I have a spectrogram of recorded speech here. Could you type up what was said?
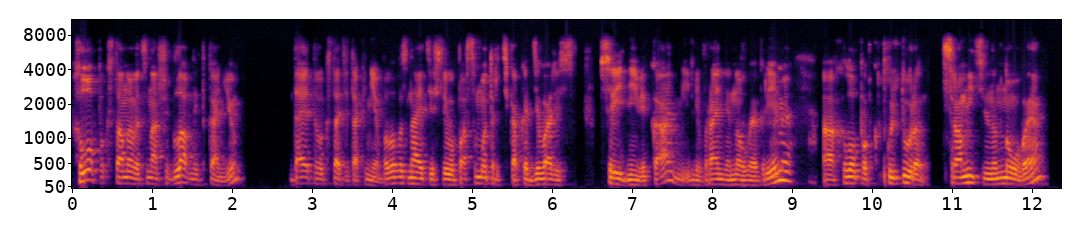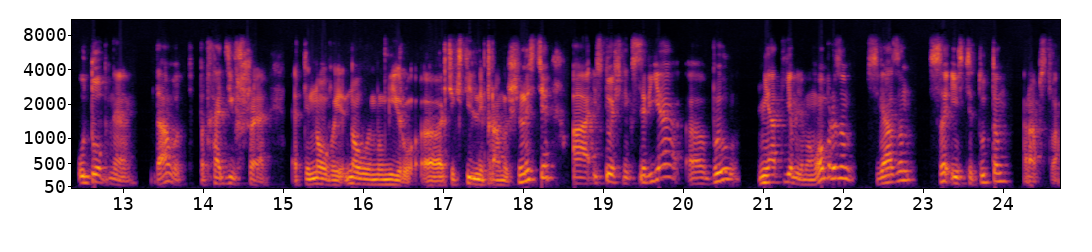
Хлопок становится нашей главной тканью, до этого, кстати, так не было. Вы знаете, если вы посмотрите, как одевались в средние века или в раннее новое время, а, хлопок культура сравнительно новая, удобная, да, вот подходившая этой новой, новому миру э, текстильной промышленности, а источник сырья э, был неотъемлемым образом связан с институтом рабства.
